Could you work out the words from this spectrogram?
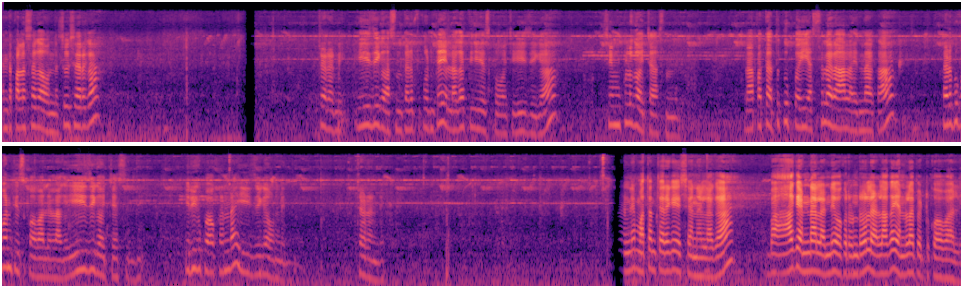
ఎంత పలసగా ఉందో. చూసారుగా చూడండి ఈజీగా వస్తుంది. తడుపుకుంటే ఇలాగ తీసేసుకోవచ్చు ఈజీగా. సింపుల్గా వచ్చేస్తుంది. లేకపోతే అతుకుపోయి అస్సలు రాలే ఇందాక. తడుపుకొని తీసుకోవాలి ఇలాగ. ఈజీగా వచ్చేస్తుంది. ఇరిగిపోకుండా ఈజీగా ఉండిద్ది. చూడండి. చూడండి మొత్తం తిరగేసాను ఇలాగా. బాగా ఎండాలండి. ఒక రెండు రోజులు ఎలాగా ఎండలో పెట్టుకోవాలి.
